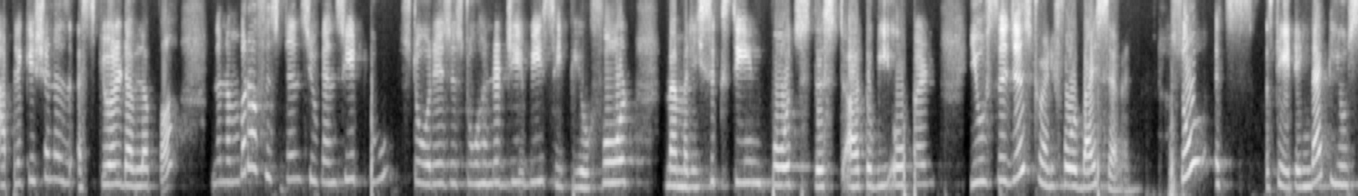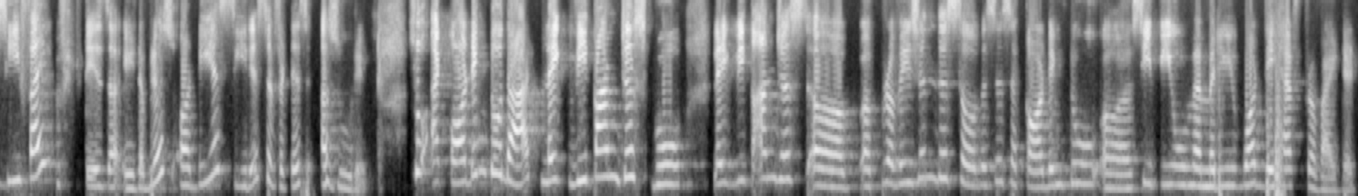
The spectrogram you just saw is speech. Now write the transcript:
Application is SQL developer. The number of instance you can see two. Storage is 200 GB, CPU 4, memory 16, ports this are to be opened. Usage is 24 by 7. So it's stating that use C5 if it is AWS or DS series if it is Azure. So according to that, like we can't just go, like we can't just uh, uh, provision the services according to uh, CPU memory, what they have provided.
